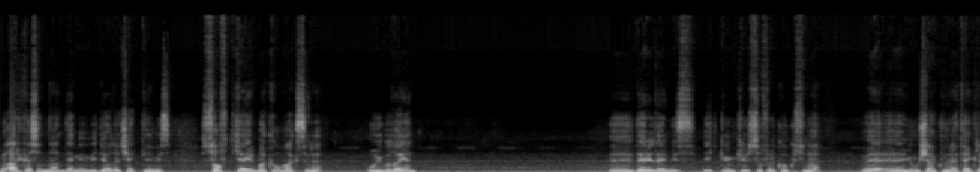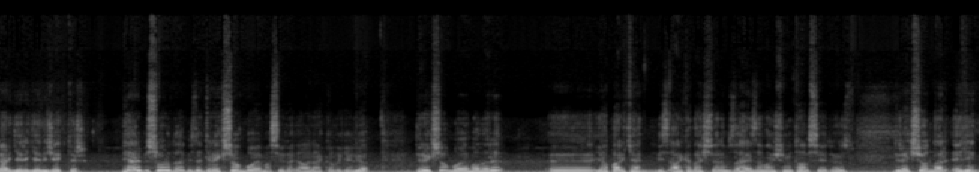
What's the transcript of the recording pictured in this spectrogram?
ve arkasından demin videoda çektiğimiz Soft Care bakım vaksını uygulayın. E, derileriniz ilk günkü sıfır kokusuna ve e, yumuşaklığına tekrar geri gelecektir. Diğer bir soru da bize direksiyon boyamasıyla alakalı geliyor. Direksiyon boyamaları e, yaparken biz arkadaşlarımıza her zaman şunu tavsiye ediyoruz. Direksiyonlar elin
